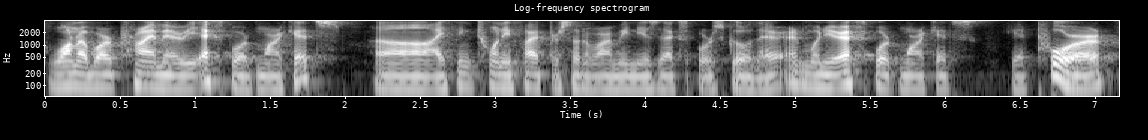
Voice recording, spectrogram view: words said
one of our primary export markets. Uh, I think 25% of Armenia's exports go there. And when your export markets get poorer,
